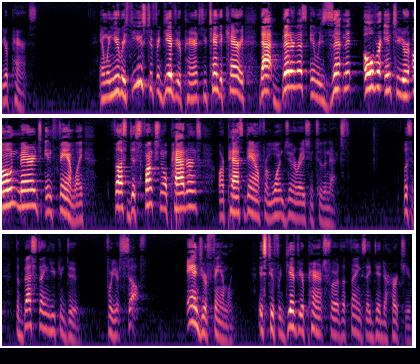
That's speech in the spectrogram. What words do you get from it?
your parents. And when you refuse to forgive your parents, you tend to carry that bitterness and resentment over into your own marriage and family. Thus, dysfunctional patterns are passed down from one generation to the next. Listen, the best thing you can do for yourself and your family is to forgive your parents for the things they did to hurt you.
